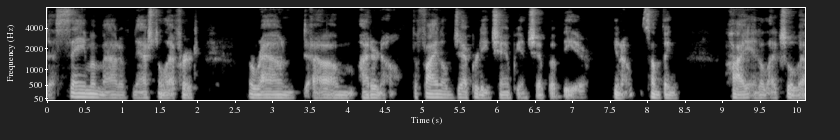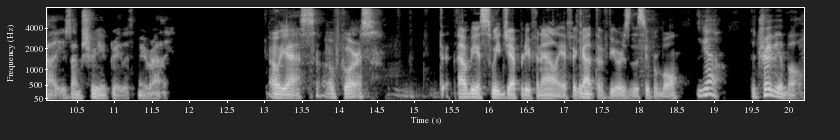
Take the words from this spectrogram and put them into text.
the same amount of national effort around, um, I don't know, the final Jeopardy championship of the year, you know, something high intellectual values. I'm sure you agree with me, Riley. Oh, yes, of course. That would be a sweet Jeopardy finale if it the, got the viewers of the Super Bowl. Yeah, the Trivia Bowl.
